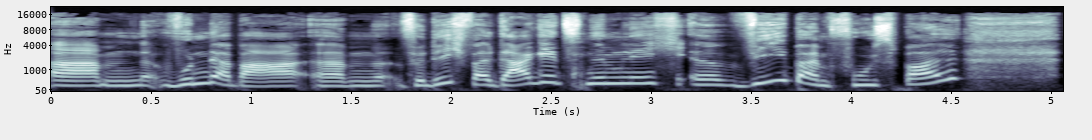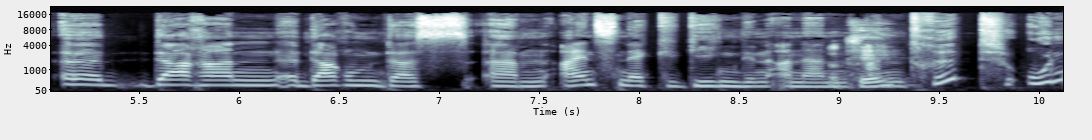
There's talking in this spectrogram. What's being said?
ähm, wunderbar ähm, für dich, weil da geht's nämlich äh, wie beim Fußball äh, daran äh, darum, dass ähm, ein Snack gegen den anderen okay. antritt. Und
